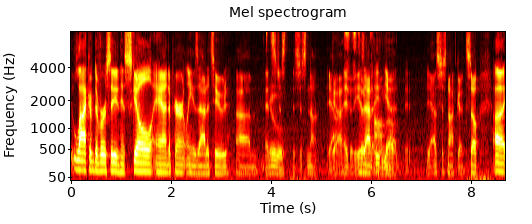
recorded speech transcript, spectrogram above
lack of diversity in his skill and apparently his attitude, um, it's Ooh. just it's just not. Yeah, Yeah, it's it- just his a atti- combo. yeah, it- yeah, it's just not good. So, uh,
